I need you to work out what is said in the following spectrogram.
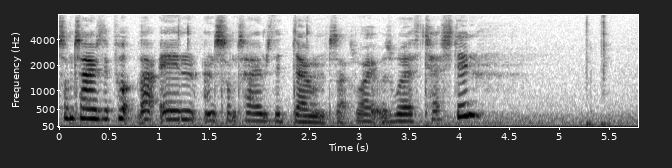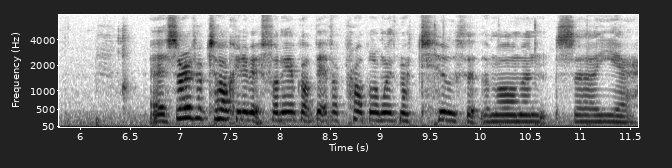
Sometimes they put that in and sometimes they don't, so that's why it was worth testing. Uh, sorry if I'm talking a bit funny, I've got a bit of a problem with my tooth at the moment, so yeah.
